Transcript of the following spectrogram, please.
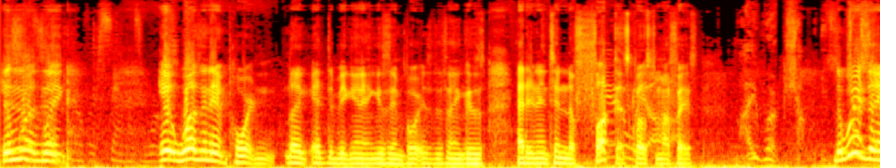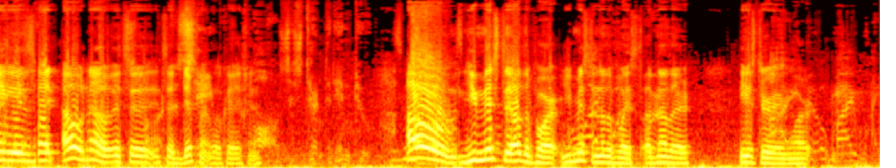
This wasn't. Over Santa's work. It wasn't important, like at the beginning. Is important is the thing because I didn't intend to fuck that's close to my face. My workshop The weird thing is that oh no, it's a it's a different location. Oh, you missed the other part. You missed another place, another Easter egg mark. know my wife.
